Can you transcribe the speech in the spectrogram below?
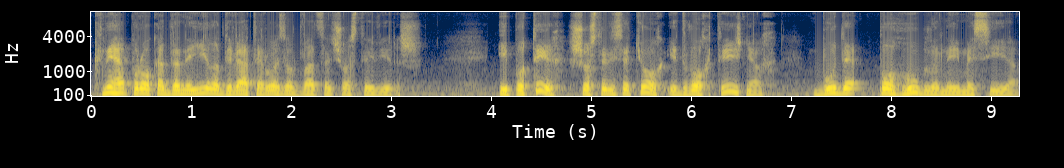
Книга пророка Даниїла, 9 розділ, 26 вірш. І по тих 62 тижнях буде погублений Месія,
